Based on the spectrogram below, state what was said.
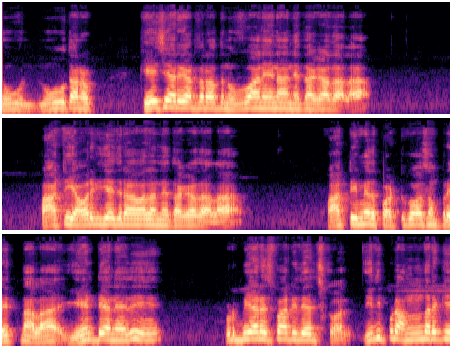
నువ్వు నువ్వు తన కేసీఆర్ గారి తర్వాత నువ్వా నేనా అనే తగాదాలా? పార్టీ ఎవరికి చేసి రావాలనే తగాదాలా? పార్టీ మీద పట్టు కోసం ప్రయత్నాలా? ఏంటి అనేది ఇప్పుడు బీఆర్ఎస్ పార్టీ తేల్చుకోవాలి. ఇది ఇప్పుడు అందరికీ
